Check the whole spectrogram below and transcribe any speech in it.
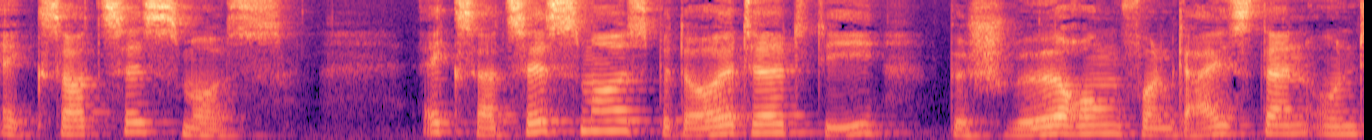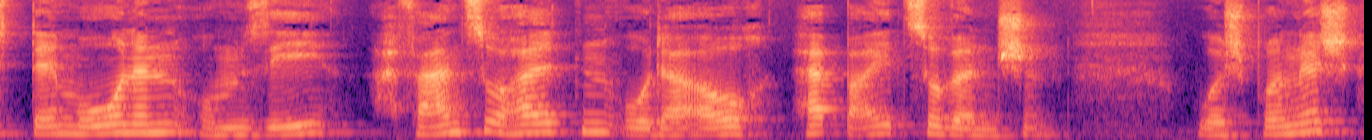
Exorzismus. Exorzismus bedeutet die Beschwörung von Geistern und Dämonen, um sie fernzuhalten oder auch herbeizuwünschen. Ursprünglich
